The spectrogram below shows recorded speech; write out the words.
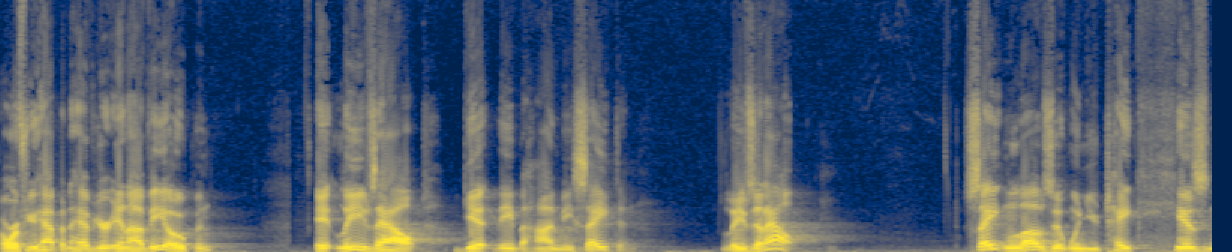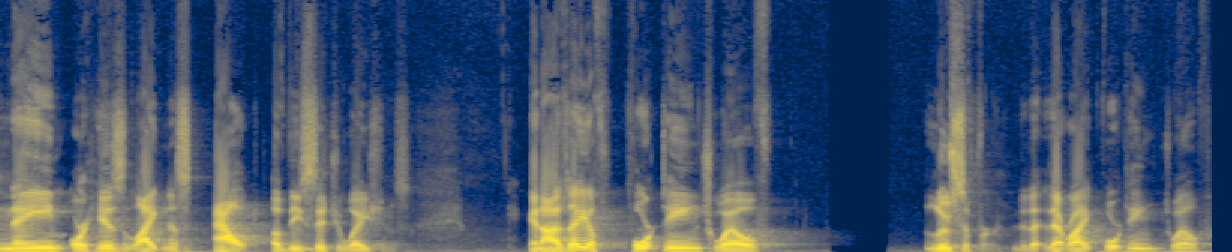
or if you happen to have your NIV open, it leaves out, Get thee behind me, Satan. Leaves it out. Satan loves it when you take his name or his likeness out of these situations. In Isaiah 14 12, Lucifer. Is that right? 14 12?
